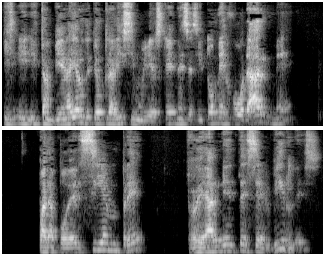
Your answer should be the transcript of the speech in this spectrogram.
Y, también hay algo que tengo clarísimo y es que necesito mejorarme para poder siempre realmente servirles.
